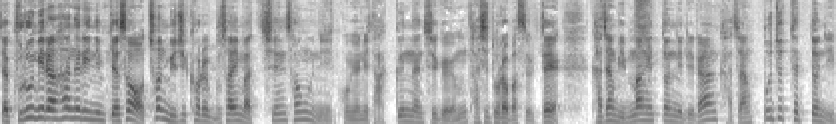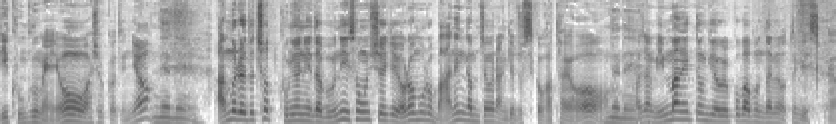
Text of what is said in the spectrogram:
자 구름이랑 하늘이님께서 첫 뮤지컬을 무사히 마친 성훈이 공연이 다 끝난 지금 다시 돌아봤을 때 가장 민망했던 일이랑 가장 뿌듯했던 일이 궁금해요 하셨거든요. 네네. 아무래도 첫 공연이다 보니 성훈 씨에게 여러모로 많은 감정을 안겨줬을 것 같아요. 네네. 가장 민망했던 기억을 꼽아본다면 어떤 게 있을까요?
